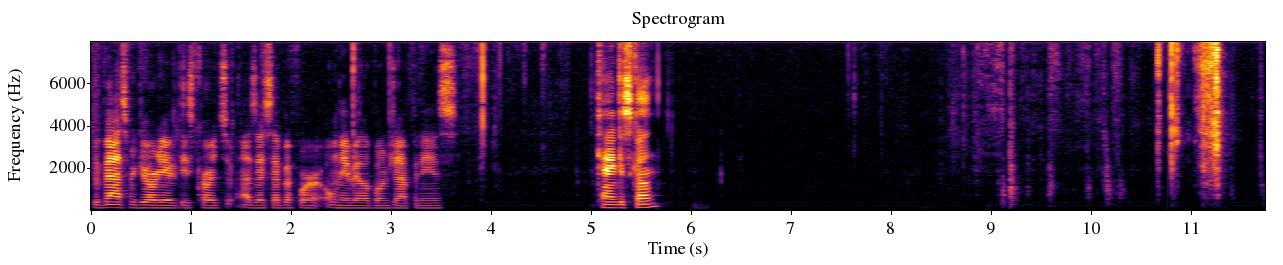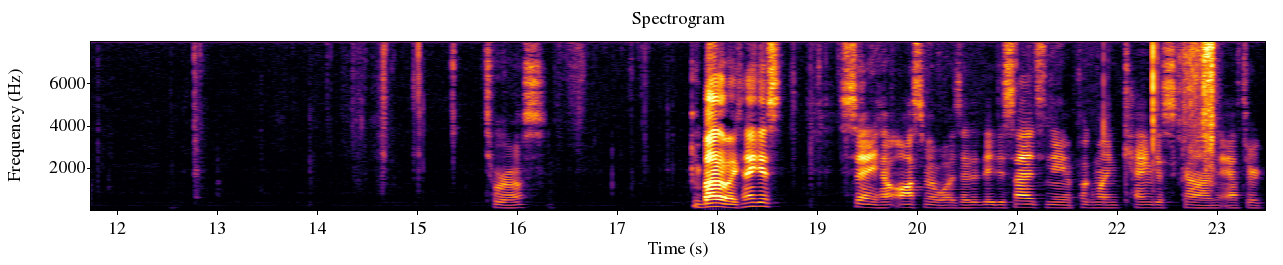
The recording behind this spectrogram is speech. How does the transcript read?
the vast majority of these cards, as I said before, are only available in Japanese. Kangaskhan. Tauros. By the way, can I just say how awesome it was that they decided to name a Pokemon Kangaskhan after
